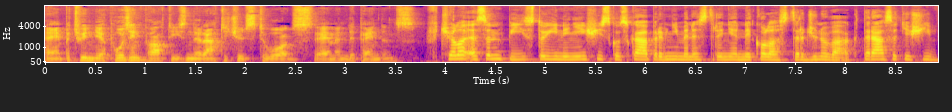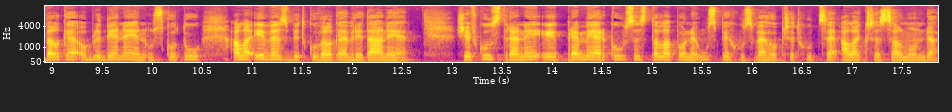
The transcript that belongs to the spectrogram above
Uh, between the opposing parties and their attitudes towards um, independence. V čele SNP stojí nynější skotská první ministrině Nikola Sturgeonová, která se těší velké oblibě nejen u Skotů, ale i ve zbytku Velké Británie. Šéfkou strany i premiérkou se stala po neúspěchu svého předchůdce Alexe Salmonda.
